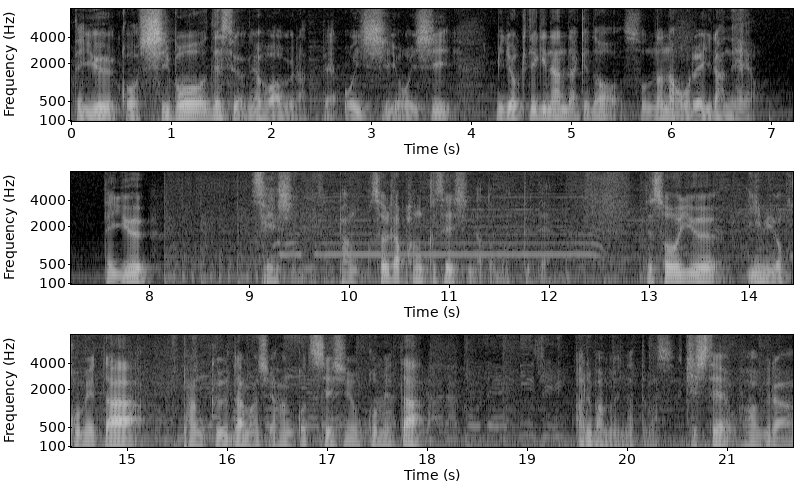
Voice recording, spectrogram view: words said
っていうこう脂肪ですよねフォアグラって。美味しい美味しい魅力的なんだけどそんなのは俺はいらねえよ。っていう精神ですパンそれがパンク精神だと思ってて。でそういう意味を込めたパンク魂反骨精神を込めたアルバムになってます。決してフォアグラ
